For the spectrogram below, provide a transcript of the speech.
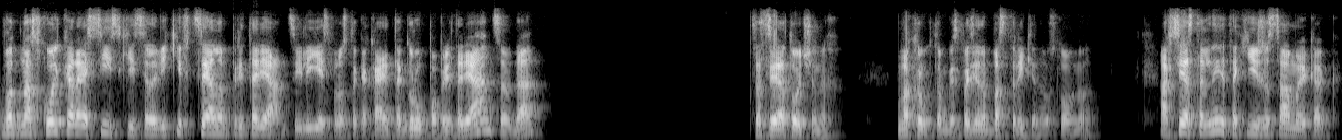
Вот насколько российские силовики в целом претарианцы, или есть просто какая-то группа претарианцев, да, сосредоточенных вокруг там господина Бастрыкина условного, а все остальные такие же самые, как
